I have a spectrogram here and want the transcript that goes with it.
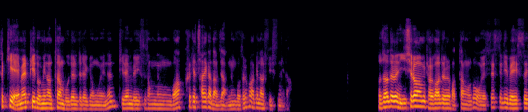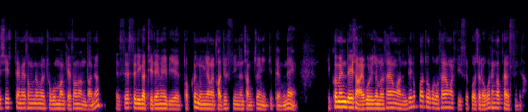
특히 MLP 도미넌트한 모델들의 경우에는 D램 베이스 성능과 크게 차이가 나지 않는 것을 확인할 수 있습니다. 저자들은 이 실험 결과들을 바탕으로 SSD 베이스 시스템의 성능을 조금만 개선한다면 SSD가 D램에 비해 더 큰 용량을 가질 수 있는 장점이 있기 때문에 리커멘데이션 알고리즘을 사용하는데 효과적으로 사용할 수 있을 것이라고 생각하였습니다.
